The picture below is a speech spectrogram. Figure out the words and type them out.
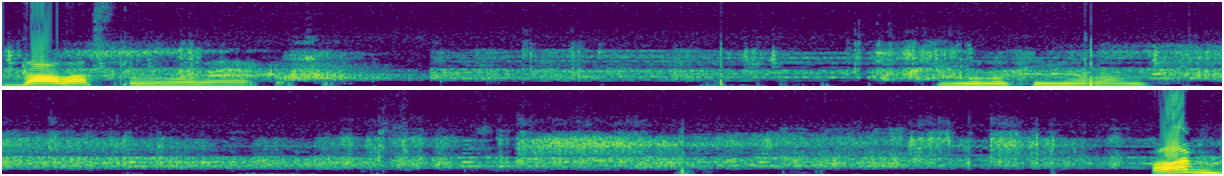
Dağ bastım oraya kaçın. Şimdi bakayım ne varmış. Abi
